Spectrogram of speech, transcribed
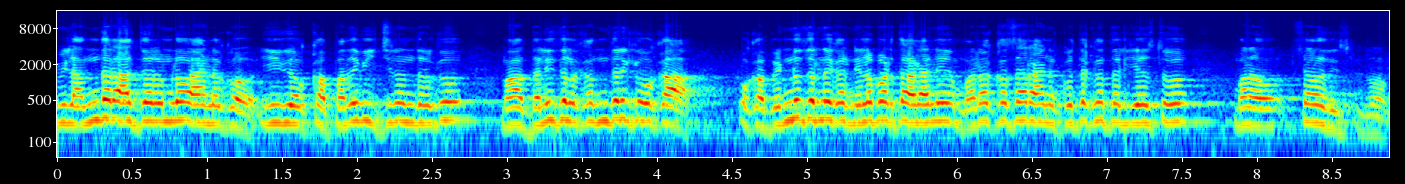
వీళ్ళందరి ఆధ్వర్యంలో ఆయనకు ఈ యొక్క పదవి ఇచ్చినందుకు మా దళితులకందరికీ ఒక ఒక వెన్నుదన్నుగా నిలబడతాడని మరొకసారి ఆయన కృతజ్ఞతలు చేస్తూ మనం సెలవు తీసుకుంటున్నాం.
